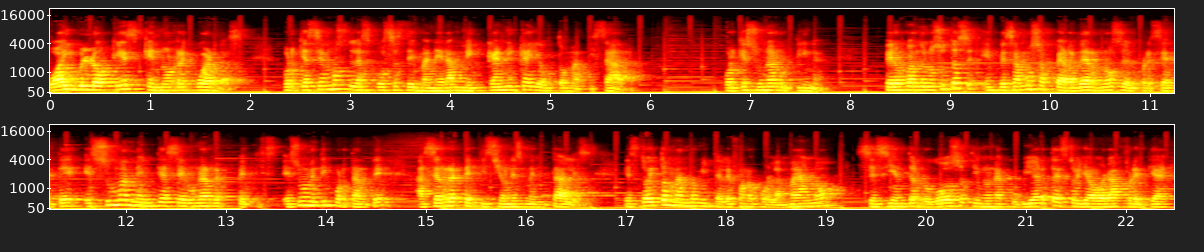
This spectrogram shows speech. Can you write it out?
o hay bloques que no recuerdas, porque hacemos las cosas de manera mecánica y automatizada, porque es una rutina. Pero cuando nosotros empezamos a perdernos del presente, es sumamente hacer una es sumamente importante hacer repeticiones mentales. Estoy tomando mi teléfono con la mano, se siente rugoso, tiene una cubierta, estoy ahora frente a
